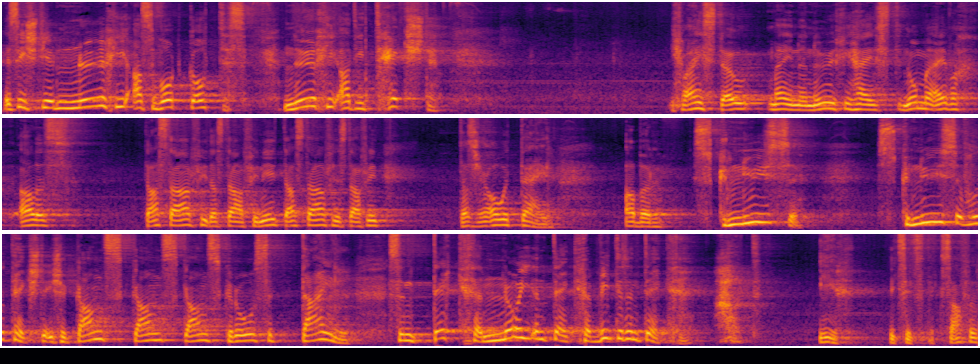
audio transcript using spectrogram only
Es ist die Nähe als Wort Gottes, Nähe an die Texte, ich weiss auch, meine Nähe heisst nur einfach alles, das darf ich, das darf ich nicht, das darf ich, das darf ich nicht. Das ist auch ein Teil. Aber das Geniessen, das Geniessen von Texten ist ein ganz, ganz, ganz grosser Teil. Das Entdecken, neu entdecken, wieder. Halt, ich, ich sitze der Xaver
